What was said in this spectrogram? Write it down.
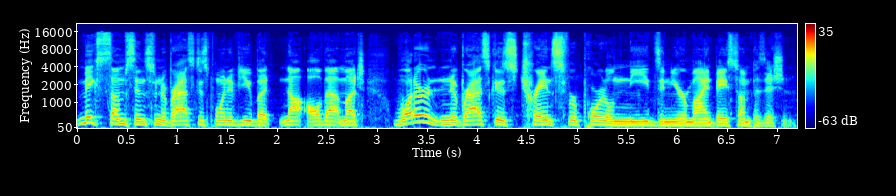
Makes some sense from Nebraska's point of view, but not all that much. What are Nebraska's transfer portal needs in your mind based on position?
